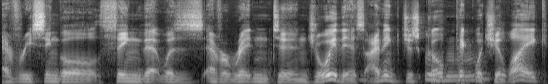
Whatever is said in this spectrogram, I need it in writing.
every single thing that was ever written to enjoy this. I think just go pick what you like,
